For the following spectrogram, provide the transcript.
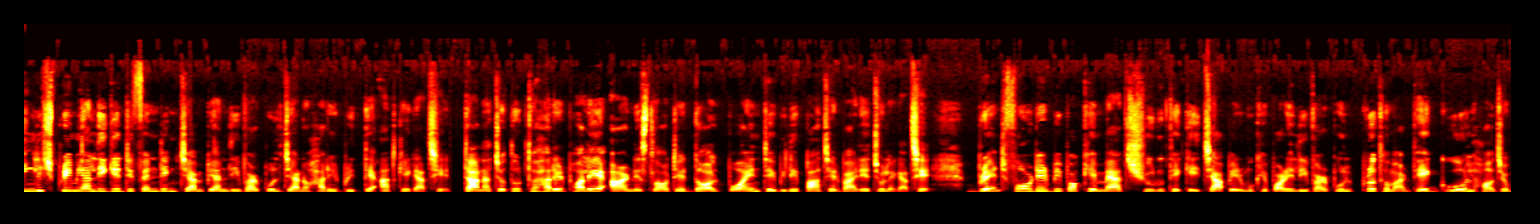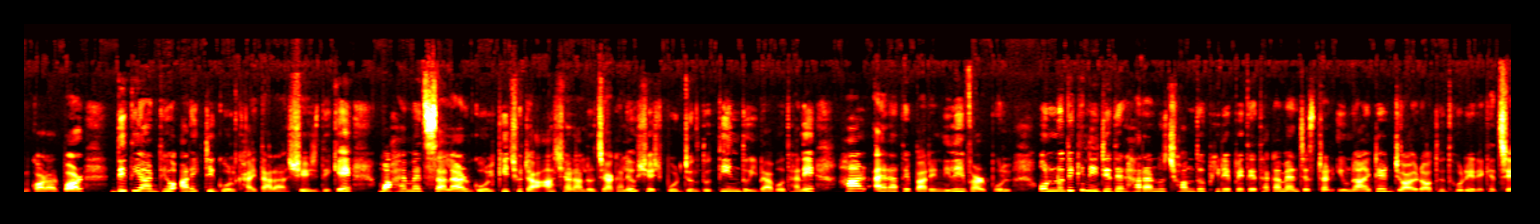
ইংলিশ প্রিমিয়ার লিগে ডিফেন্ডিং চ্যাম্পিয়ন লিভারপুল যেন হারের বৃত্তে আটকে গেছে। টানা চতুর্থ হারের ফলে আর্নে স্লটের দল পয়েন্ট টেবিলে পাঁচের বাইরে চলে গেছে। ব্রেন্টফোর্ডের বিপক্ষে ম্যাচ শুরু থেকেই চাপের মুখে পড়ে লিভারপুল। প্রথমার্ধে গোল হজম করার পর দ্বিতীয়ার্ধেও আরেকটি গোল খায় তারা। শেষ দিকে মোহাম্মদ সালার গোল কিছুটা আশার আলো জাগালেও শেষ পর্যন্ত তিন দুই ব্যবধানে হার এড়াতে পারেনি লিভারপুল। অন্যদিকে নিজেদের হারানো ছন্দ ফিরে পেতে থাকা ম্যানচেস্টার ইউনাইটেড জয়রথ ধরে রেখেছে।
